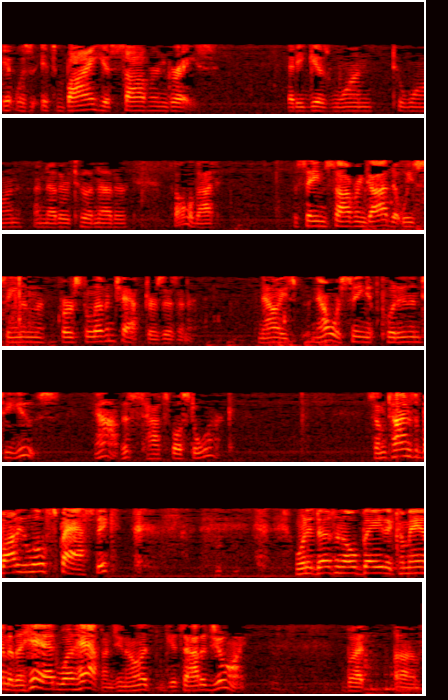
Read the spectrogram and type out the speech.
it was it's by His sovereign grace that He gives one to one, another to another. It's all about the same sovereign God that we've seen in the first eleven chapters, isn't it? Now He's now we're seeing it put it into use. Yeah, this is how it's supposed to work. Sometimes the body's a little spastic. when it doesn't obey the command of the head, what happens? You know, it gets out of joint. But um,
